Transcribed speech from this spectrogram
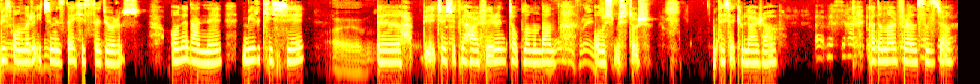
biz onları içimizde hissediyoruz. O nedenle bir kişi e, bir çeşitli harflerin toplamından oluşmuştur. Teşekkürler Rav. Kadınlar Fransızca.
